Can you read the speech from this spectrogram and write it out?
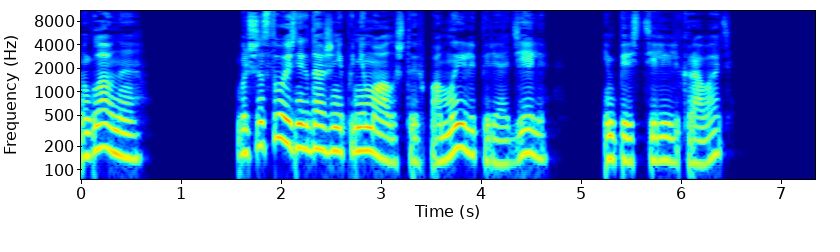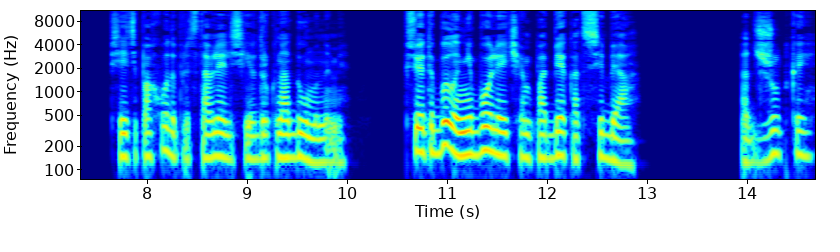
Но главное, большинство из них даже не понимало, что их помыли, переодели, им перестелили кровать. Все эти походы представлялись ей вдруг надуманными. Все это было не более чем побег от себя, от жуткой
